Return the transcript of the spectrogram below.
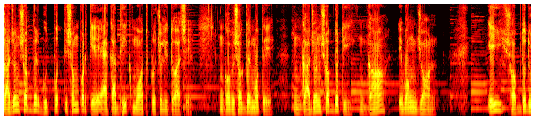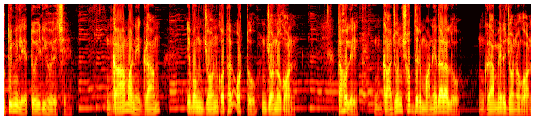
গাজন শব্দের ব্যুৎপত্তি সম্পর্কে একাধিক মত প্রচলিত আছে। গবেষকদের মতে, গাজন শব্দটি গাঁ এবং জন, এই শব্দ দুটি মিলে তৈরি হয়েছে। গা মানে গ্রাম এবং জন কথার অর্থ জনগণ। তাহলে গাজন শব্দের মানে দাঁড়াল গ্রামের জনগণ।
